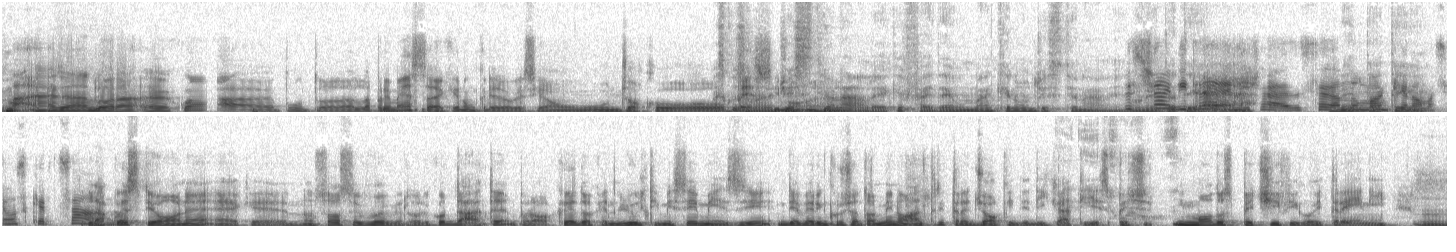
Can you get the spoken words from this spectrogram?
Ma eh, allora, eh, qua appunto la, premessa è che non credo che sia un, un gioco ma scusa, pessimo. Ma gestionale, che fai? Dai un ma anche non gestionale. Non c'è di treni, cioè stai dando un ma anche no, ma stiamo scherzando. La questione è che, non so se voi ve lo ricordate, però credo che negli ultimi sei mesi di aver incrociato almeno altri tre giochi dedicati speci- in modo specifico ai treni. Mm.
